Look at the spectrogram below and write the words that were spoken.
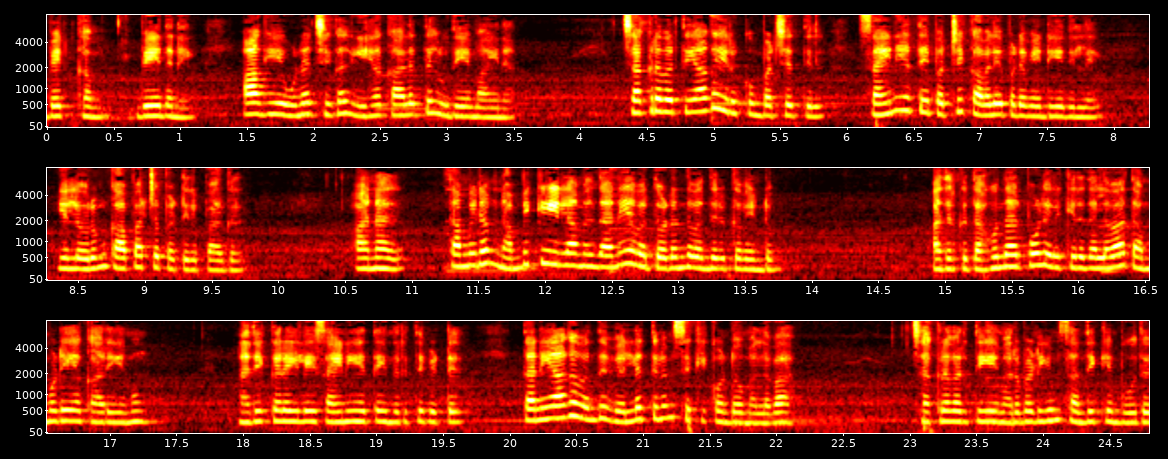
வெட்கம் வேதனை ஆகிய உணர்ச்சிகள் ஏக காலத்தில் உதயமாயின. சக்கரவர்த்தியாக இருக்கும் பட்சத்தில் சைனியத்தை பற்றி கவலைப்பட வேண்டியதில்லை. எல்லோரும் காப்பாற்றப்பட்டிருப்பார்கள். ஆனால் தம்மிடம் நம்பிக்கை இல்லாமல் தானே அவர் தொடர்ந்து வந்திருக்க வேண்டும். அதற்கு தகுந்தாற்போல் இருக்கிறதல்லவா தம்முடைய காரியமும்? நதிக்கரையிலே சைனியத்தை நிறுத்திவிட்டு தனியாக வந்து வெள்ளத்திலும் சிக்கிக்கொண்டோம் அல்லவா சக்கரவர்த்தியை மறுபடியும் சந்திக்கும் போது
